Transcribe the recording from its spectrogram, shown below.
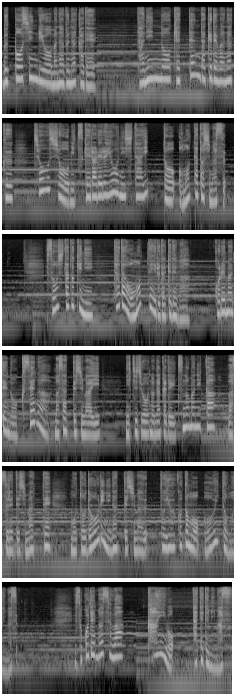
仏法真理を学ぶ中で他人の欠点だけではなく長所を見つけられるようにしたいと思ったとします。そうした時にただ思っているだけではこれまでの癖が勝ってしまい日常の中でいつの間にか忘れてしまって元通りになってしまうということも多いと思います。そこでまずは会を立ててみます。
